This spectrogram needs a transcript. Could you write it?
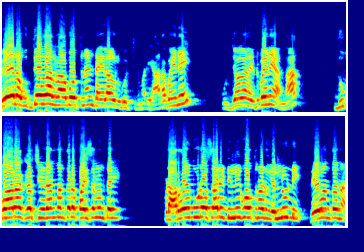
వేల ఉద్యోగాలు రాబోతున్నాయని డైలాగులకు వచ్చింది మరి ఆడపోయినాయి ఉద్యోగాలు ఎటుపోయినాయి అన్న? దుబారా ఖర్చు చేయడానికి మన తన పైసలు ఉంటాయి. ఇప్పుడు అరవై మూడోసారి ఢిల్లీకి పోతున్నాడు ఎల్లుండి రేవంత్ అన్న.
